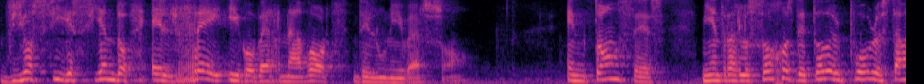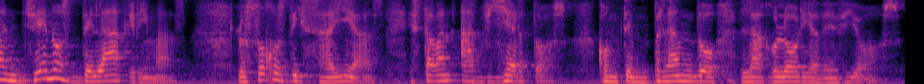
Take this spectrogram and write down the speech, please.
Dios sigue siendo el rey y gobernador del universo. Entonces, mientras los ojos de todo el pueblo estaban llenos de lágrimas, los ojos de Isaías estaban abiertos contemplando la gloria de Dios.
